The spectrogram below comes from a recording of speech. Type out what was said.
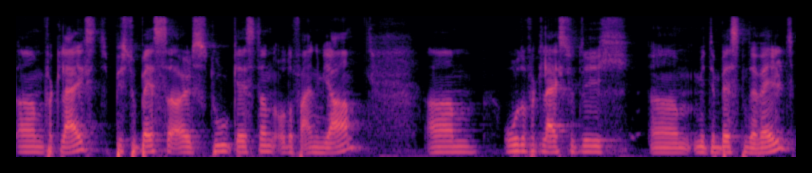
ähm, vergleichst, bist du besser als du gestern oder vor einem Jahr. Ähm, oder vergleichst du dich ähm, mit dem Besten der Welt,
